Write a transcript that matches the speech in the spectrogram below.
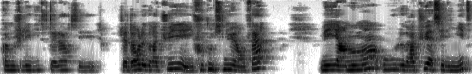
comme je l'ai dit tout à l'heure, c'est j'adore le gratuit et il faut continuer à en faire. Mais il y a un moment où le gratuit a ses limites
